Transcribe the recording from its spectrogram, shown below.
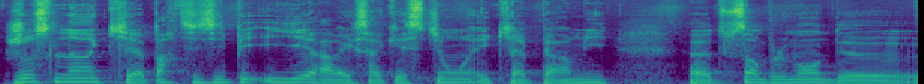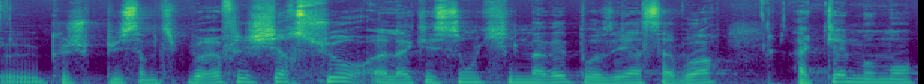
Jocelyn qui a participé hier avec sa question et qui a permis euh, tout simplement de, que je puisse un petit peu réfléchir sur la question qu'il m'avait posée, à savoir à quel moment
